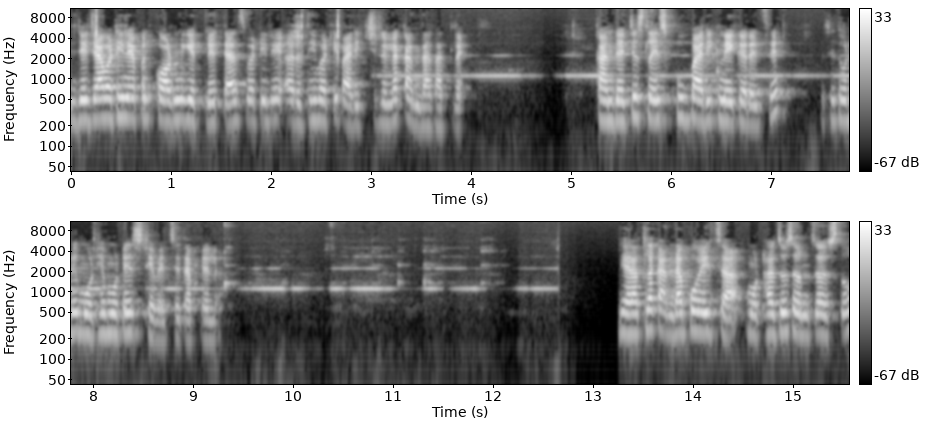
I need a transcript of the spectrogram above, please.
म्हणजे ज्या वाटीने आपण कॉर्न घेतले त्याच वाटीने अर्धी वाटी बारीक चिरलेला कांदा घातलाय. कांद्याचे स्लाइस खूप बारीक नाही करायचे असे थोडे मोठे मोठेच ठेवायचे आहेत आपल्याला. घरातला कांदा पोहेचा मोठा जो चमचा असतो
